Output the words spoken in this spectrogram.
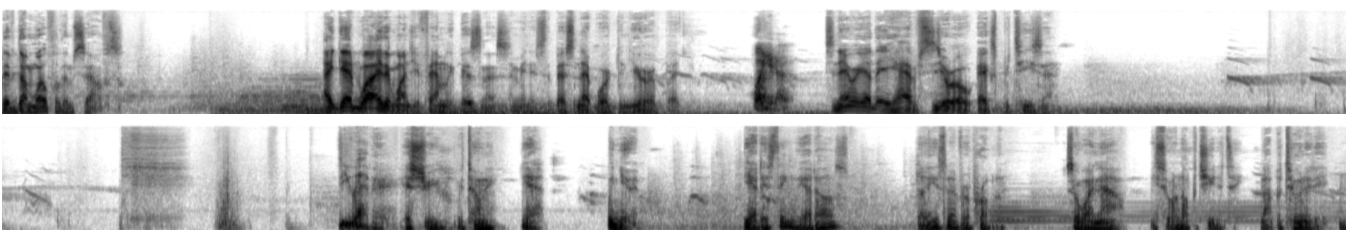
They've done well for themselves. I get why they want your family business. I mean, it's the best network in Europe, but Well, you know. it's an area they have zero expertise in. Do you have a history with Tony? Yeah. We knew him. He had his thing, we had ours. But he's never a problem. So why now? He saw an opportunity. An opportunity? Hmm.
